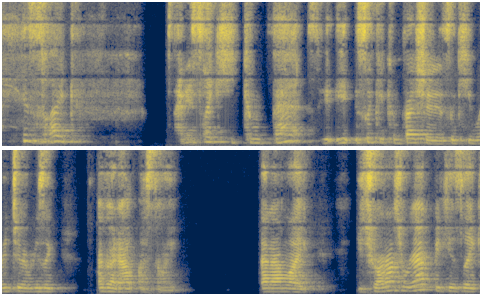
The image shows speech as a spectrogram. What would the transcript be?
He's like, and it's like he confessed. It's like a confession. It's like he went to him. He's like, I got out last night. And I'm like, you try not to react because like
